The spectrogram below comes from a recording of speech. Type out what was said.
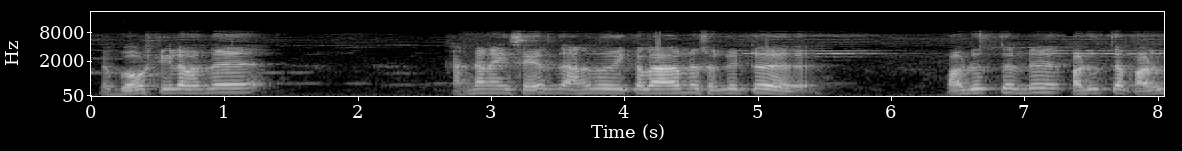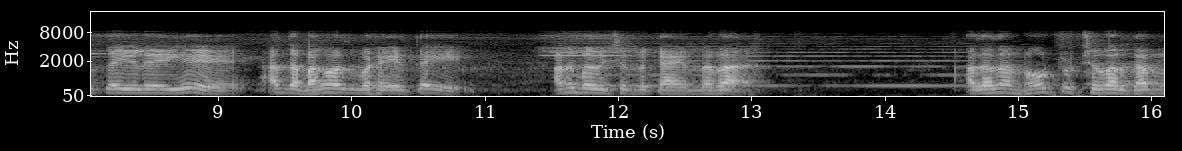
இந்த கோஷ்டியில் வந்து கண்ணனை சேர்ந்து அனுபவிக்கலாம்னு சொல்லிட்டு படுத்துண்டு படுத்த படுக்கையிலேயே அந்த பகவத் விஷயத்தை அனுபவிச்சுருக்கா இல்லவா அதை தான் நோட்டு சுவர்க்கம்.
